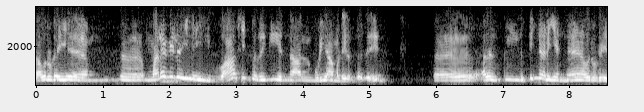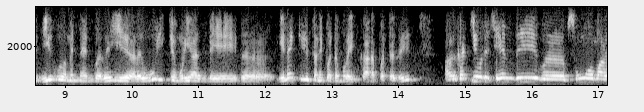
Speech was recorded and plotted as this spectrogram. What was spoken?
அவருடைய மனநிலையை வாசிப்பதற்கு என்னால் முடியாமல் இருந்தது. அதற்கு இந்த பின்னணி என்ன? அவருடைய வியூகம் என்ன என்பதை அதை ஊகிக்க முடியாத நிலையே எனக்கு தனிப்பட்ட முறையில் காணப்பட்டது. அவர் கட்சியோடு சேர்ந்து சுமூகமாக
